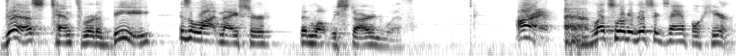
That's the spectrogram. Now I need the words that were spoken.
This 10th root of b is a lot nicer than what we started with. All right, let's look at this example here.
